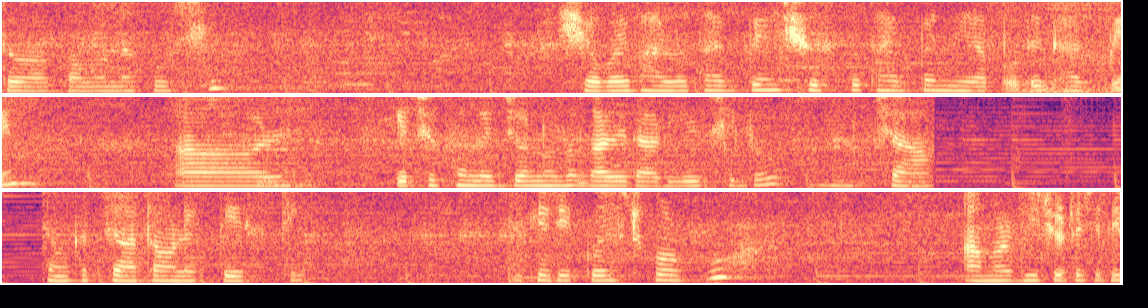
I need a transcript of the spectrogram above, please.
দোয়া কামনা করছি। সবাই ভালো থাকবেন, সুস্থ থাকবেন, নিরাপদে থাকবেন। আর কিছুক্ষণের জন্য গাড়ি দাঁড়িয়েছিল। চা এখানকার চাটা অনেক টেস্টি রিকোয়েস্ট করব আমার ভিডিওটা যদি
